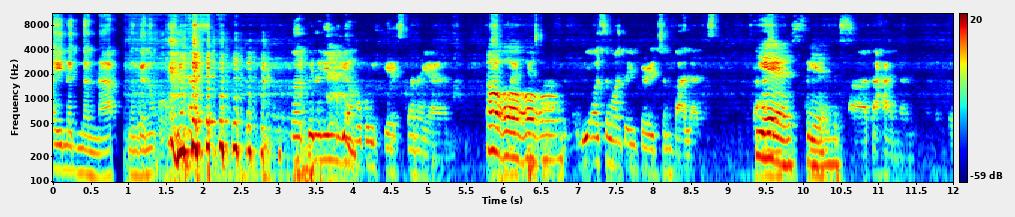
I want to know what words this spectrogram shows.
ay nagnanap ng ganong oras. so, pinanindigan ko po yung siesta na yan. Oo, oo, oo. We also want to encourage some balance. sa Yes, aming, yes. ah, tahanan. So,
